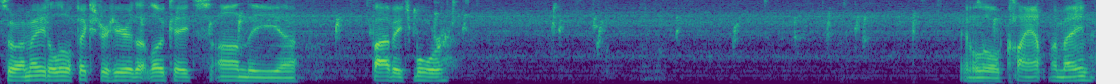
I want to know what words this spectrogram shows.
So I made a little fixture here that locates on the uh, 5H bore. And a little clamp I made.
